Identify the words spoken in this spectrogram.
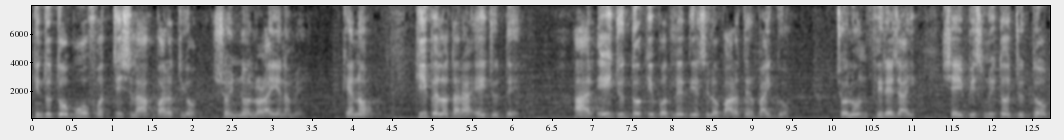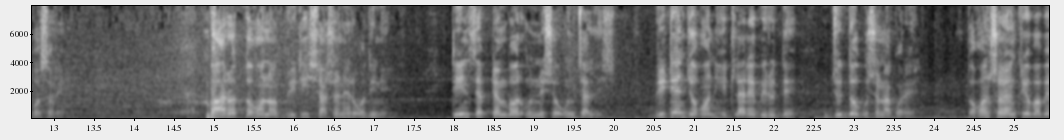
কিন্তু তবুও পঁচিশ লাখ ভারতীয় সৈন্য লড়াইয়ে নামে। কেন? কি পেল তারা এই যুদ্ধে? আর এই যুদ্ধ কি বদলে দিয়েছিল ভারতের ভাগ্য? চলুন ফিরে যাই সেই বিস্মৃত যুদ্ধ বছরে। ভারত তখনও ব্রিটিশ শাসনের অধীনে। তিন সেপ্টেম্বর উনিশশো উনচল্লিশ, ব্রিটেন যখন হিটলারের বিরুদ্ধে যুদ্ধ ঘোষণা করে, তখন স্বয়ংক্রিয়ভাবে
